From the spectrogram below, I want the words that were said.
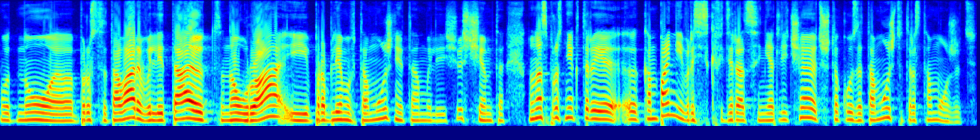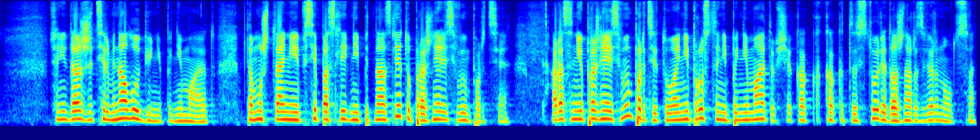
Вот, но э, просто товары вылетают на ура, и проблемы в таможне там или еще с чем-то. Но у нас просто некоторые э, компании в Российской Федерации не отличают, что такое затаможить от растаможить есть они даже терминологию не понимают, потому что они все последние 15 лет упражнялись в импорте. А раз они упражнялись в импорте, то они просто не понимают вообще, как, как эта история должна развернуться.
